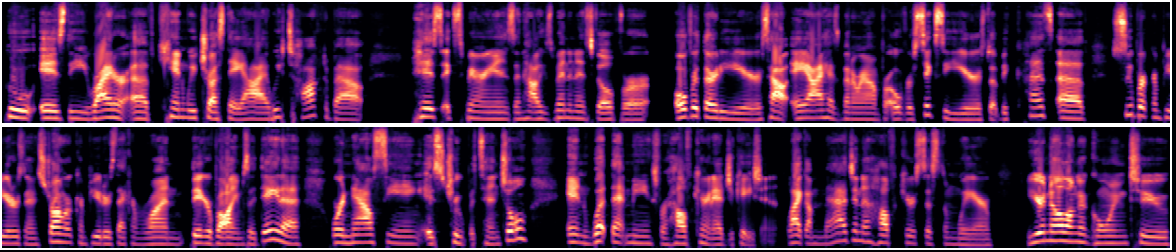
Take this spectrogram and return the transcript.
who is the writer of Can We Trust AI, we talked about his experience and how he's been in this field for over 30 years, how AI has been around for over 60 years, but because of supercomputers and stronger computers that can run bigger volumes of data, we're now seeing its true potential and what that means for healthcare and education. Like imagine a healthcare system where you're no longer going to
